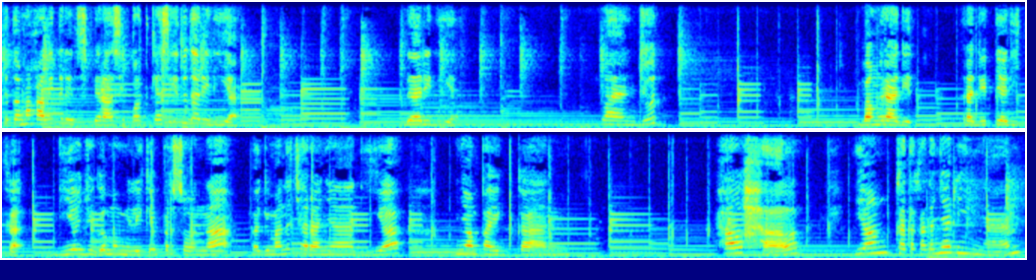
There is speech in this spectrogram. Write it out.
pertama kali terinspirasi podcast itu dari dia. Dari dia. Lanjut Bang Radit, Raditya Dika. Dia juga memiliki persona bagaimana caranya dia menyampaikan hal-hal yang kata-katanya ringan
